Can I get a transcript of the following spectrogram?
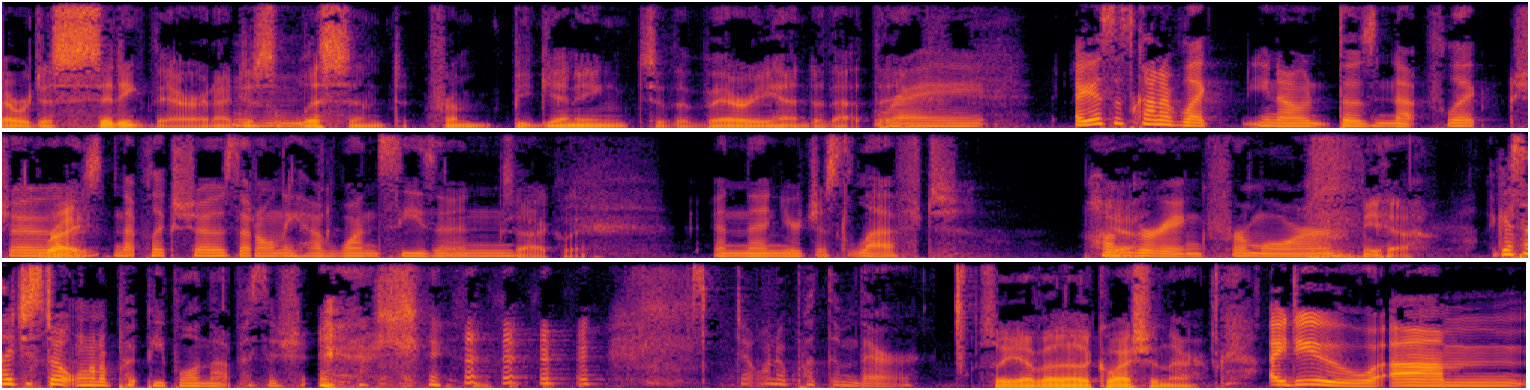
that were just sitting there and i just listened from beginning to the very end of that thing Right. I guess it's kind of like you know those Netflix shows, Right. Netflix shows that only have one season, exactly and then you're just left hungering for more. Yeah. I guess I just don't want to put people in that position. don't want to put them there. so you have another question there I do. Um,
